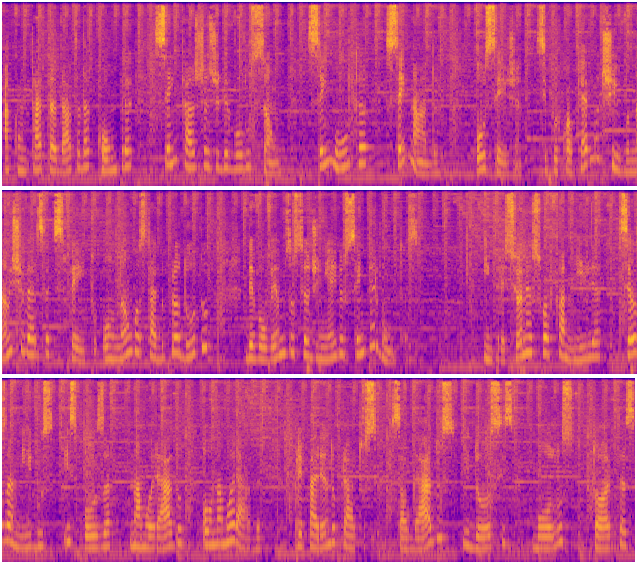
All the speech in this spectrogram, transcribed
a contar da data da compra, sem taxas de devolução, sem multa, sem nada. Ou seja, se por qualquer motivo não estiver satisfeito ou não gostar do produto, devolvemos o seu dinheiro sem perguntas. Impressione a sua família, seus amigos, esposa, namorado ou namorada, preparando pratos salgados e doces, bolos, tortas,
